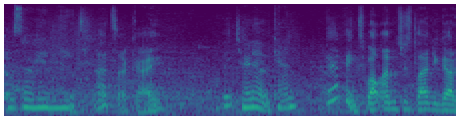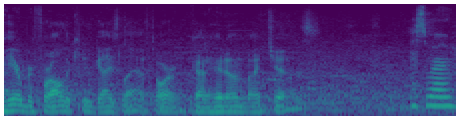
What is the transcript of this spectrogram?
I'm sorry I'm late. That's okay. Good turnout, Ken. Thanks. Well, I'm just glad you got here before all the cute guys left or got hit on by Jess. I swear,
